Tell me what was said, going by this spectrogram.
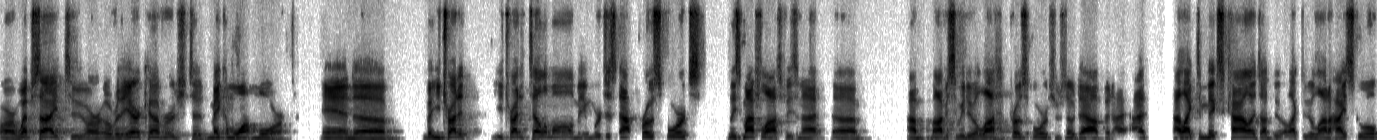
our website, to our over-the-air coverage, to make them want more. And uh, but you try to you try to tell them all. I mean, we're just not pro sports. At least my philosophy is not. Um, obviously, we do a lot of pro sports. There's no doubt, but I, I, I like to mix college. I do I like to do a lot of high school,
